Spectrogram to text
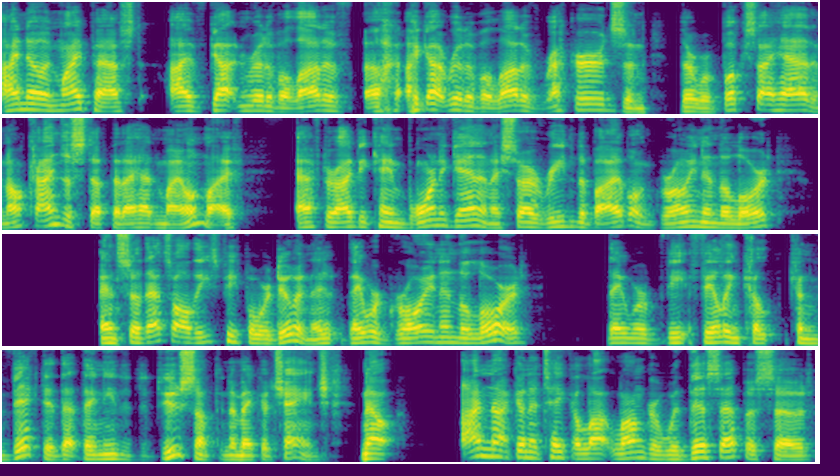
I know in my past, I've gotten rid of a lot of, uh, I got rid of a lot of records and There were books I had and all kinds of stuff that I had in my own life after I became born again and I started reading the Bible and growing in the Lord. And so that's all these people were doing. They, they were growing in the Lord. They were feeling co- convicted that they needed to do something to make a change. Now, I'm not going to take a lot longer with this episode.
